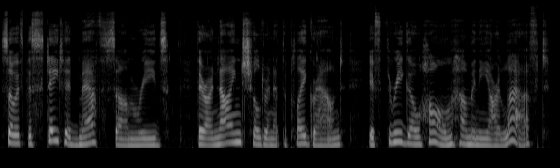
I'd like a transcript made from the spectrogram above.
So if the stated math sum reads, There are nine children at the playground, if three go home, how many are left?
